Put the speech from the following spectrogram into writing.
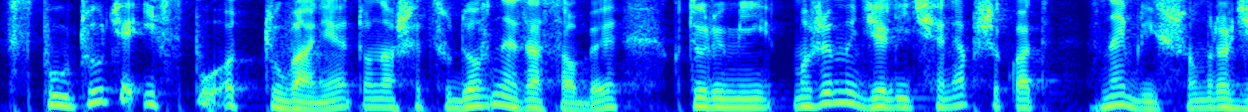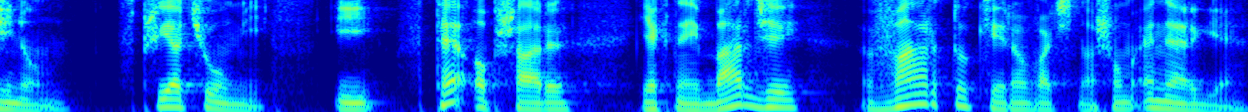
Współczucie i współodczuwanie to nasze cudowne zasoby, którymi możemy dzielić się na przykład z najbliższą rodziną, z przyjaciółmi i w te obszary jak najbardziej warto kierować naszą energię.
